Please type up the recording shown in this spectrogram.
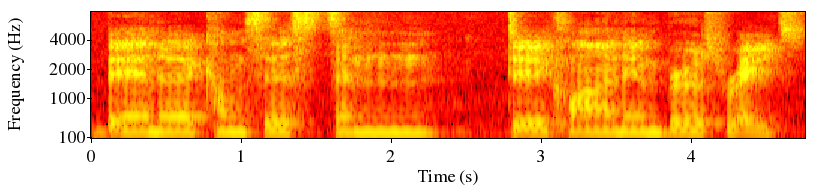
been a consistent decline in birth rates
